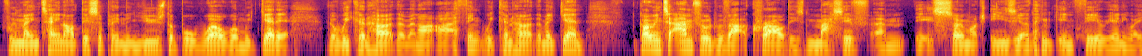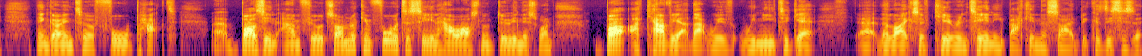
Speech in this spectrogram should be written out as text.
if we maintain our discipline and use the ball well when we get it, that we can hurt them. And I, I think we can hurt them again going to Anfield without a crowd is massive. Um, it is so much easier than, in theory anyway, than going to a full packed, uh, buzzing Anfield. So I'm looking forward to seeing how Arsenal do in this one. But I caveat that with we need to get uh, the likes of Kieran Tierney back in the side because this is a,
